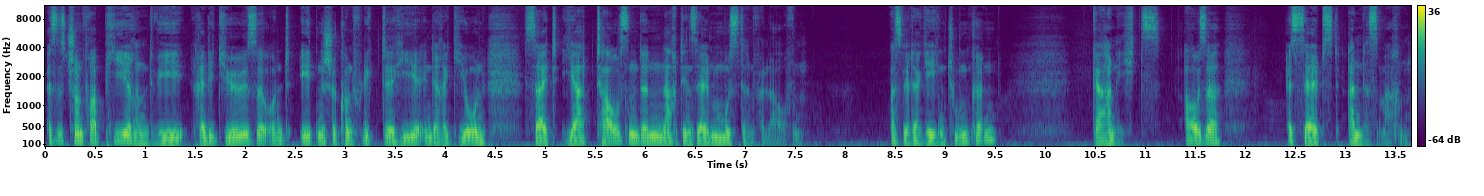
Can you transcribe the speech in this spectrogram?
Es ist schon frappierend, wie religiöse und ethnische Konflikte hier in der Region seit Jahrtausenden nach denselben Mustern verlaufen. Was wir dagegen tun können? Gar nichts, außer es selbst anders machen.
